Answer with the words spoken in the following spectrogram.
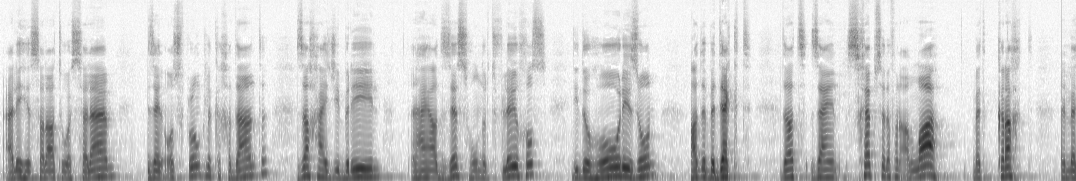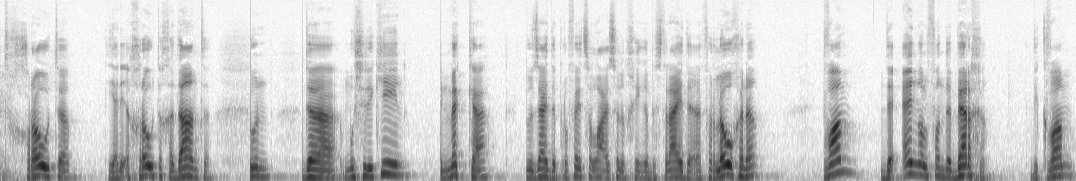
alayhi salatu wassalam, zijn oorspronkelijke gedaante, zag hij Jibril en hij had 600 vleugels die de horizon hadden bedekt. Dat zijn schepselen van Allah met kracht en met grote, yani een grote gedaante. Toen de mushrikeen in Mekka, toen zij de profeet sallallahu alaihi wasallam gingen bestrijden en verlogenen, kwam de engel van de bergen. Die kwam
